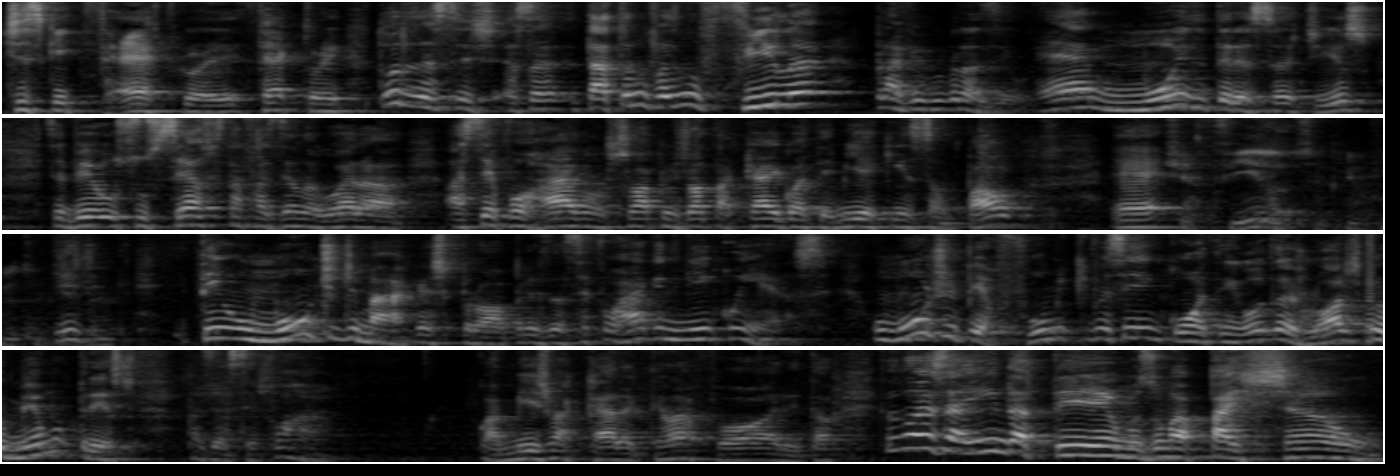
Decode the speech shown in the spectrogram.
Cheesecake Factory, Factory todas essas. Essa, tá todo mundo fazendo fila para vir para o Brasil. É muito interessante isso. Você vê o sucesso que está fazendo agora a Sephora no shopping JK e Guatemi aqui em São Paulo. É, Tinha fila, que, né? Tem um monte de marcas próprias da Sephora que ninguém conhece. Um monte de perfume que você encontra em outras lojas pelo mesmo preço. Mas é a Sephora com a mesma cara que tem lá fora e tal. Então nós ainda temos uma paixão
